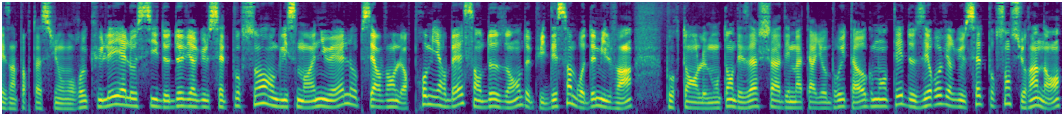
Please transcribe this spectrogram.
Les importations ont reculé, elles aussi, de 2,7% en glissement annuel, observant leur première baisse en deux ans depuis décembre 2020. Pourtant, le montant des achats des matériaux bruts a augmenté de 0,7% sur un an.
